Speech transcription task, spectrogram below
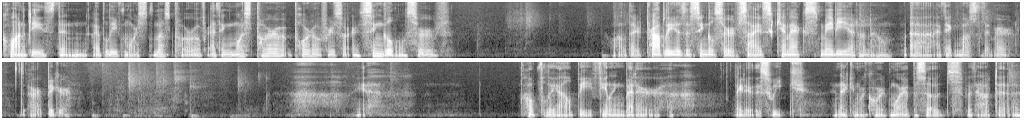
quantities than I believe most most pour over. I think most pour pour overs are single serve. Well, there probably is a single serve size Chemex, maybe I don't know. Uh, I think most of them are are bigger. yeah. Hopefully, I'll be feeling better uh, later this week and I can record more episodes without uh,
